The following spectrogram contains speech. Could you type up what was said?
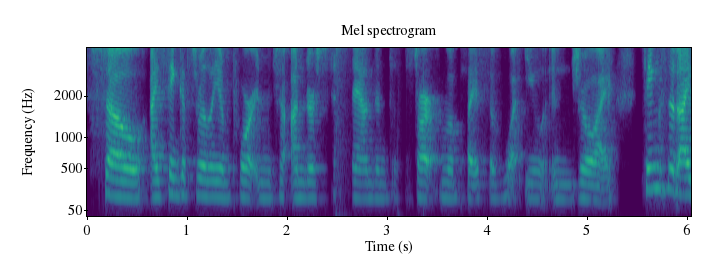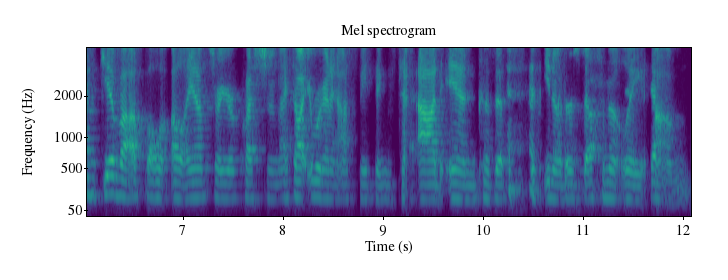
So I think it's really important to understand and to start from a place of what you enjoy. Things that I give up, I'll, I'll answer your question. I thought you were going to ask me things to add in because it's, you know, there's definitely yeah, um,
